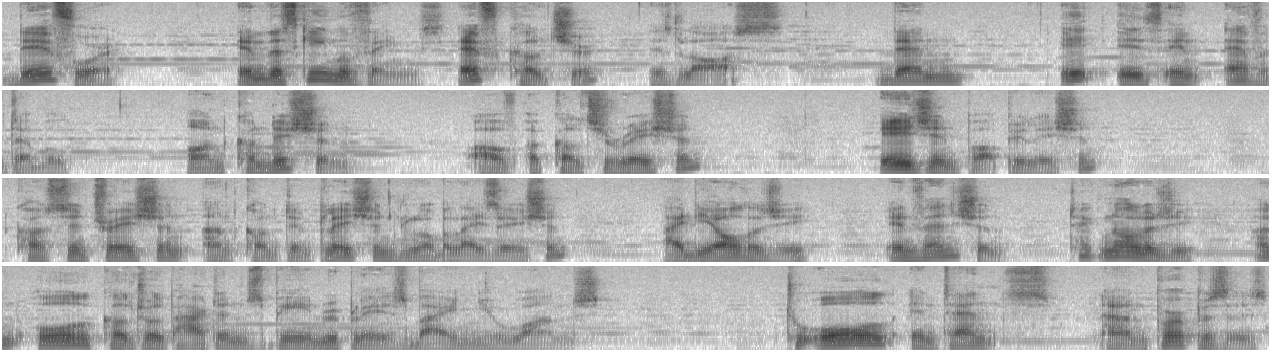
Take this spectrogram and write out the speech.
Therefore, in the scheme of things, if culture is lost, then it is inevitable on condition of acculturation, aging population, concentration and contemplation globalization, ideology, invention, technology, and all cultural patterns being replaced by new ones. To all intents and purposes,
